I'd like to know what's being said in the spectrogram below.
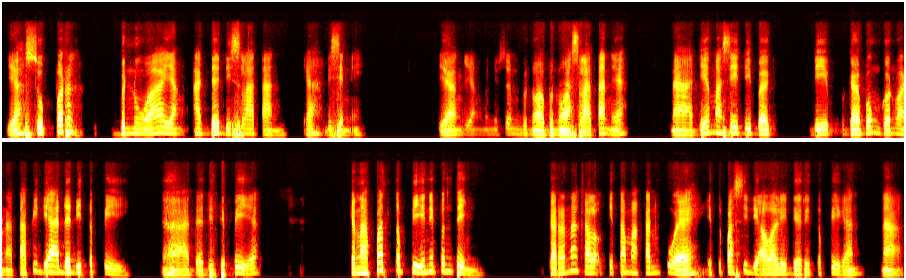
ya super benua yang ada di selatan ya di sini yang yang menyusun benua-benua selatan ya nah dia masih dibagi, digabung Gondwana, tapi dia ada di tepi. Nah, ada di tepi ya. Kenapa tepi ini penting? Karena kalau kita makan kue, itu pasti diawali dari tepi kan. Nah,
